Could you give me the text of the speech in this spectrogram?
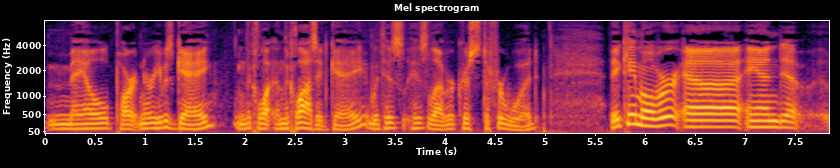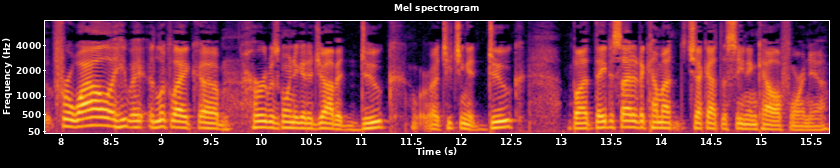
male partner. He was gay in the clo- in the closet, gay with his his lover Christopher Wood. They came over, uh, and uh, for a while, he, it looked like um, Heard was going to get a job at Duke, uh, teaching at Duke. But they decided to come out to check out the scene in California.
